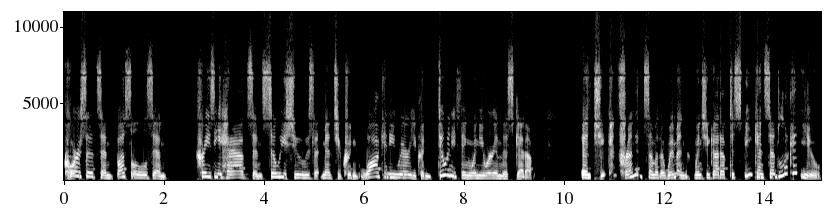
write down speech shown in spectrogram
corsets and bustles and crazy hats and silly shoes that meant you couldn't walk anywhere, you couldn't do anything when you were in this getup. And she confronted some of the women when she got up to speak and said, Look at you.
